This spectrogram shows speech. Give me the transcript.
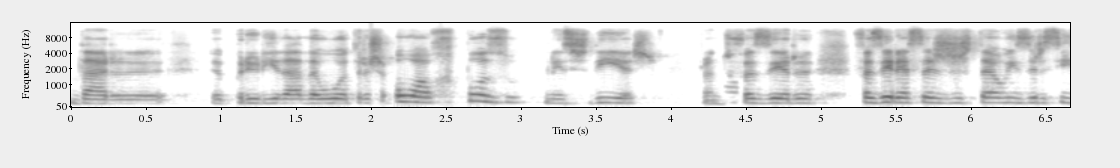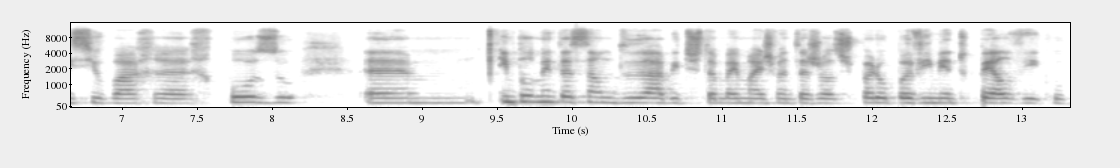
dar uh, prioridade a outras, ou ao repouso nesses dias. Pronto, fazer, fazer essa gestão, exercício barra repouso, um, implementação de hábitos também mais vantajosos para o pavimento pélvico, ou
